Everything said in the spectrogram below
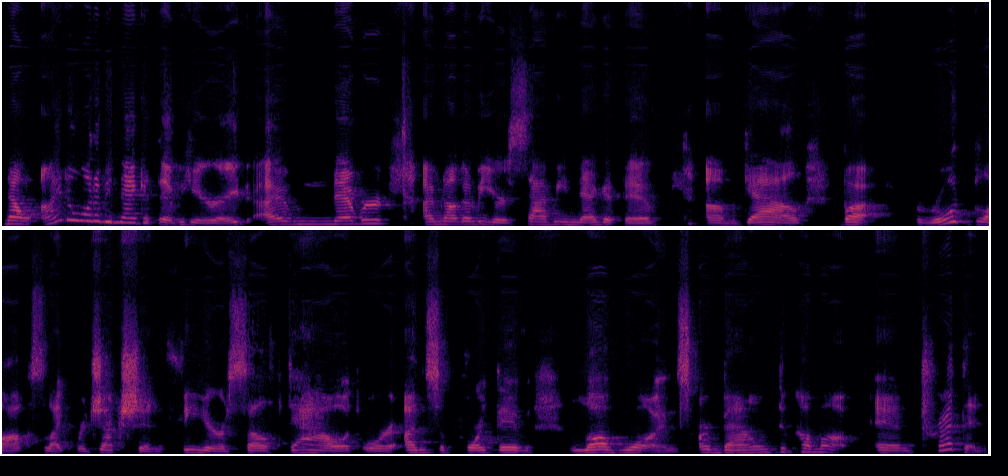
Now, I don't want to be negative here, right? I've never, I'm not going to be your savvy negative um, gal, but roadblocks like rejection, fear, self doubt, or unsupportive loved ones are bound to come up and threaten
